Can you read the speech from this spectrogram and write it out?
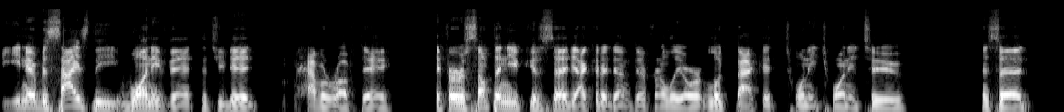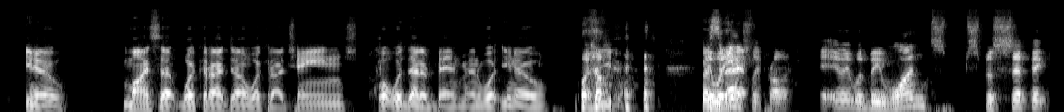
you know, besides the one event that you did have a rough day, if there was something you could have said yeah, I could have done differently, or look back at 2022 and said, you know, mindset, what could I have done? What could I change? What would that have been, man? What you know? Well, you, it would actually probably it, it would be one specific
